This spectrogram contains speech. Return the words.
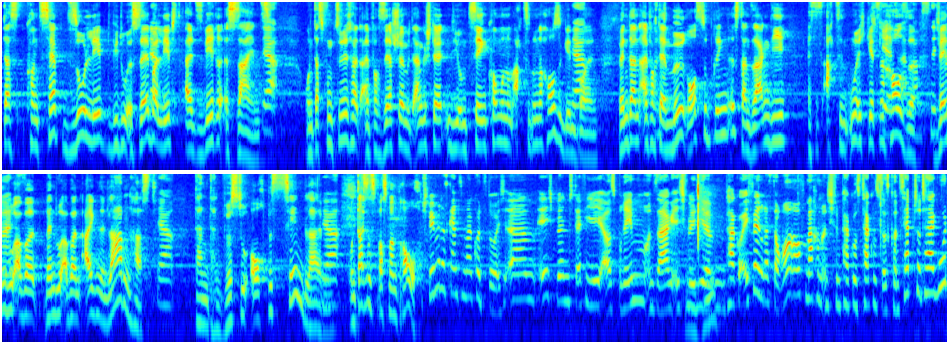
das Konzept so lebt, wie du es selber Ja. lebst, als wäre es seins. Ja. Und das funktioniert halt einfach sehr schwer mit Angestellten, die um 10 kommen und um 18 Uhr nach Hause gehen wollen. Wenn dann einfach der Müll rauszubringen ist, dann sagen die, es ist 18 Uhr, ich gehe jetzt Ich nach jetzt Hause. einfach, ist nicht wenn, du aber, wenn du aber einen eigenen Laden hast. Dann, dann wirst du auch bis 10 bleiben. Ja. Und das ist, was man braucht. Spielen wir das Ganze mal kurz durch. Ähm, ich bin Steffi aus Bremen und sage, ich will hier Mhm. ein Paco, ich will ein Restaurant aufmachen und ich finde Pacos Tacos das Konzept total gut.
